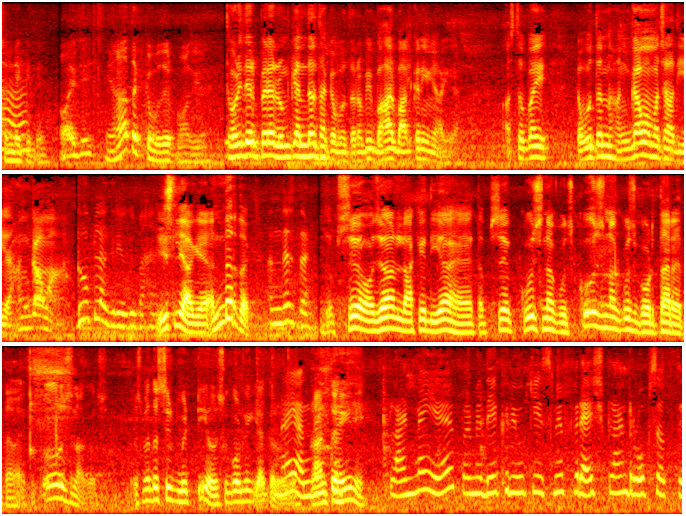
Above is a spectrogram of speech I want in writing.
संडे के दिन। यहाँ तक कबूतर पहुँच गया थोड़ी देर पहले रूम के अंदर था कबूतर अभी बाहर बालकनी में आ गया। आज तो भाई कबूतर ने हंगामा मचा दिया हंगामा। धूप लग रही होगी बाहर। इसलिए आ गया अंदर तक। अंदर तक। जब से औज़ार लाके दिया है तब से कुछ ना कुछ कुछ ना कुछ गोड़ता रहता है कुछ ना कुछ। उसमें तो सिर्फ़ मिट्टी है उसको गोड़ के क्या करूँ नहीं, प्लांट तो है ही नहीं। प्लांट नहीं है पर मैं देख रही हूँ कि इसमें फ्रेश प्लांट रोप सकते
